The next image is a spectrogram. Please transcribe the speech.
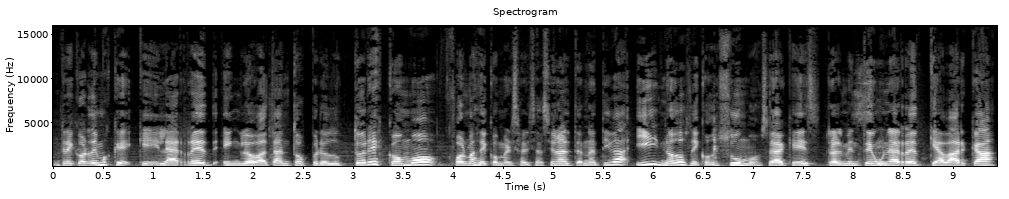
Recordemos que, que, la red engloba tanto productores como formas de comercialización alternativa y nodos de consumo, o sea que es realmente sí. una red que abarca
